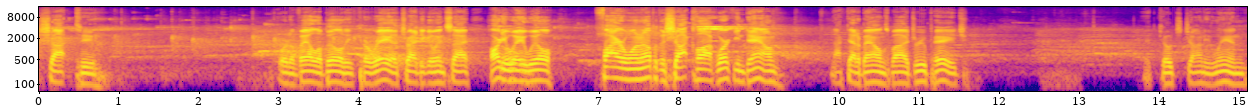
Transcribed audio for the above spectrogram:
shot to or an availability. Correa tried to go inside. Hardaway Oh. will fire one up with the shot clock working down. Knocked out of bounds by Drew Page. Head coach Johnny Lynn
